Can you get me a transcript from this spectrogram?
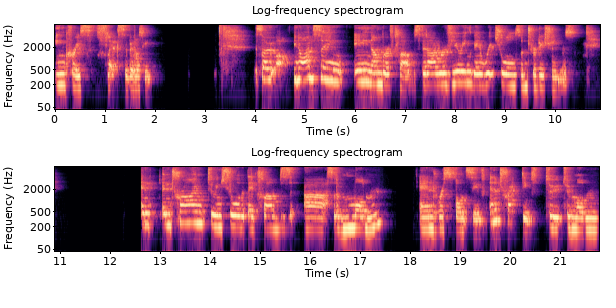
increase flexibility. So, uh, you know, I'm seeing any number of clubs that are reviewing their rituals and traditions and, and trying to ensure that their clubs are sort of modern and responsive and attractive to, to modern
